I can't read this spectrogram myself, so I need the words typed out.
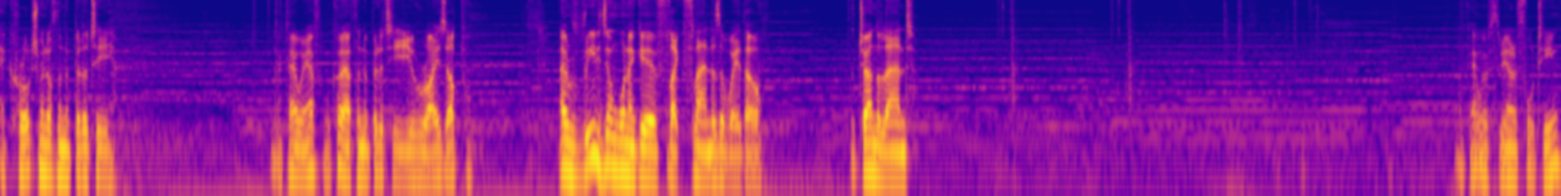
Encroachment of the nobility. Okay, we have we could have the nobility rise up. I really don't want to give like Flanders away though. Return the land. Okay, we have 314.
